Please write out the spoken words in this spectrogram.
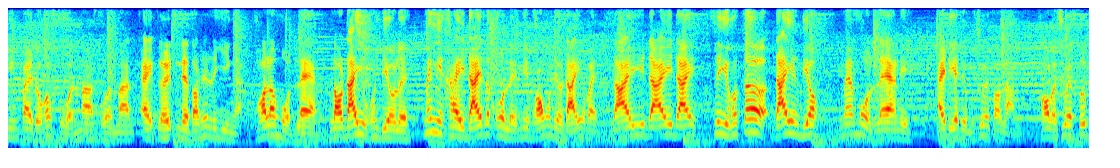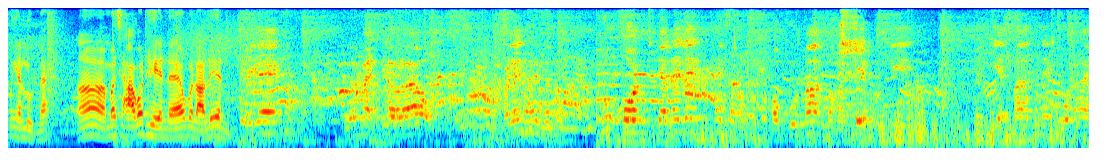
ยิงไปโดนเขาสวนมาสวนมาไอ้เดี๋ยวตอนที่เรายิงอะเพราะเราหมดแรงเราไดฟ์อยู่คนเดียวเลย ไม่มีใครไดฟ์สักคนเลยมีพร้อมคนเดียวไดฟ์เข้าไปไดฟ์ไดฟ์ไดฟ์สี่เคาน์เตอร์ไดฟ์อย่างเดียวแม่หมดแรงดิไอเดียถึงมาช่วยตอนหลังพอมาช่วยปุ๊บเป็นไงหลุดไหมอ่าเมื่อเช้าก็เทรนแล้วเวลาเล่น เด็กๆเหลือแมตช์เดียวแล้วไปเล่นให้สนุก ทุกคนจะได้เล่นให้สนุก ขอบคุณมากสำหรับเกมเมื่อกี้เป็นเกียรติมากที่ได้โค้ชให้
